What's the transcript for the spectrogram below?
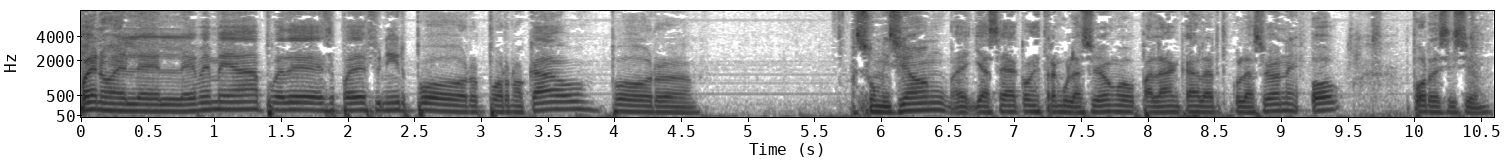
Bueno, el, el MMA puede, se puede definir por, por nocao, por eh, sumisión, eh, ya sea con estrangulación o palanca a las articulaciones, o por decisión.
